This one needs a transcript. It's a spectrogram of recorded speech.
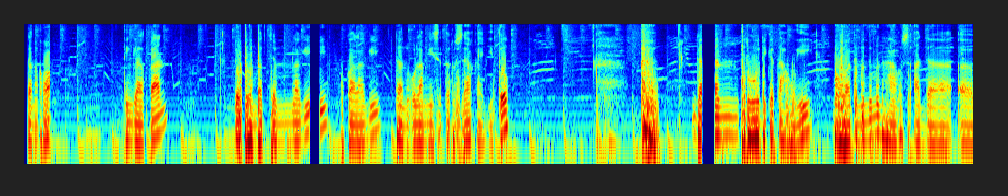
rock tinggalkan 24 jam lagi buka lagi dan ulangi seterusnya kayak gitu. Dan perlu diketahui bahwa teman-teman harus ada uh,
